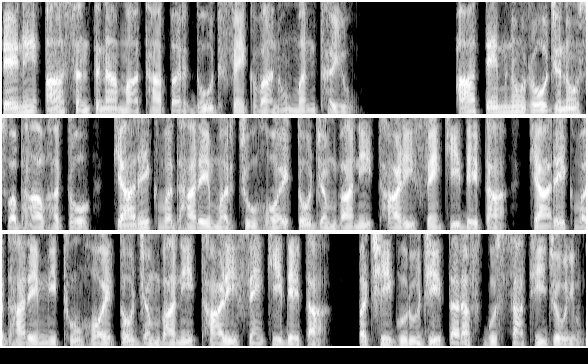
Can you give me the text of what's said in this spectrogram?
તેને આ સંતના માથા પર દૂધ ફેંકવાનું મન થયું. આ તેમનો રોજનો સ્વભાવ હતો, ક્યારેક વધારે મરચું હોય તો જમવાની થાળી ફેંકી દેતા, ક્યારેક વધારે મીઠું હોય તો જમવાની થાળી ફેંકી દેતા, પછી ગુરુજી તરફ ગુસ્સાથી જોયું.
